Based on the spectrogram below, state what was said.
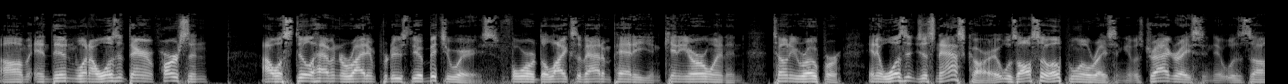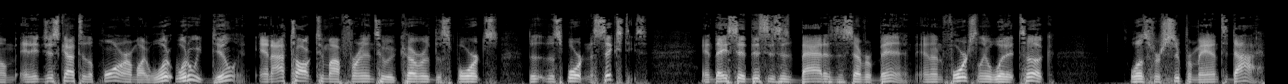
Um, and then when I wasn't there in person, I was still having to write and produce the obituaries for the likes of Adam Petty and Kenny Irwin and Tony Roper. And it wasn't just NASCAR. It was also open wheel racing. It was drag racing. It was, um, and it just got to the point where I'm like, what, what are we doing? And I talked to my friends who had covered the sports, the, the sport in the 60s and they said this is as bad as it's ever been. And unfortunately, what it took was for Superman to die,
